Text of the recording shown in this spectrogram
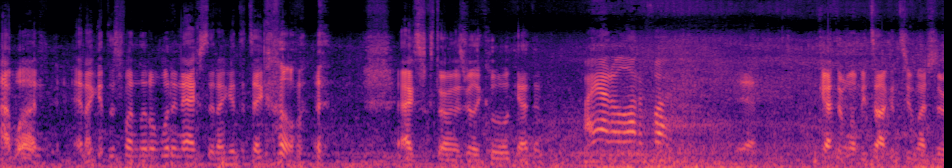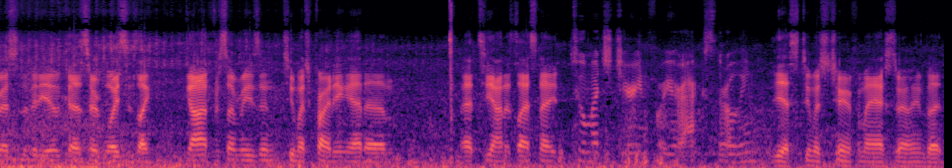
I won. And I get this fun little wooden axe that I get to take home. axe throwing is really cool, Captain. I had a lot of fun. Yeah. Catherine won't be talking too much the rest of the video because her voice is like gone for some reason. Too much partying at um at Tiana's last night. Too much cheering for your axe throwing. Yes, too much cheering for my axe throwing, but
